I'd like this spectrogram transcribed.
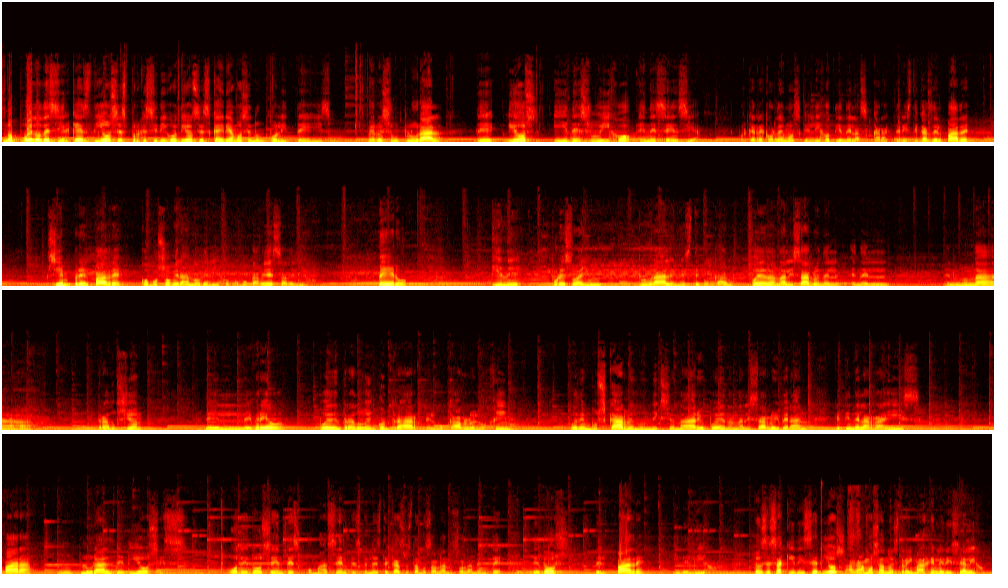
No puedo decir que es dioses porque si digo dioses caeríamos en un politeísmo, pero es un plural de Dios y de su Hijo en esencia, porque recordemos que el Hijo tiene las características del Padre, siempre el Padre como soberano del Hijo, como cabeza del Hijo, pero tiene, por eso hay un plural en este vocablo. Pueden analizarlo en el, en el en una traducción del hebreo pueden encontrar el vocablo Elohim pueden buscarlo en un diccionario, pueden analizarlo y verán que tiene la raíz para un plural de dioses o de dos entes o más entes, pero en este caso estamos hablando solamente de dos, del Padre y del Hijo. Entonces aquí dice Dios, hagamos a nuestra imagen, le dice al Hijo.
